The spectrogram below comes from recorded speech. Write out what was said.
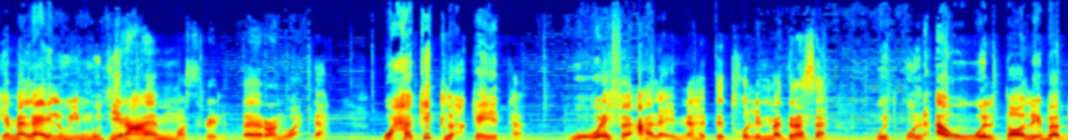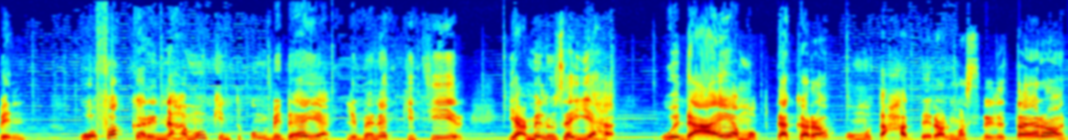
كمال علوي مدير عام مصر للطيران وقتها وحكت له حكايتها ووافق على إنها تدخل المدرسة وتكون أول طالبة بنت وفكر إنها ممكن تكون بداية لبنات كتير يعملوا زيها. ودعاية مبتكرة ومتحضرة لمصر للطيران.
